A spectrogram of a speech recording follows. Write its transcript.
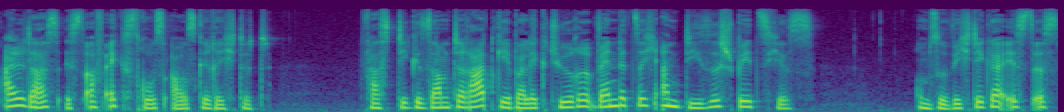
all das ist auf Extros ausgerichtet. Fast die gesamte Ratgeberlektüre wendet sich an diese Spezies. Umso wichtiger ist es,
